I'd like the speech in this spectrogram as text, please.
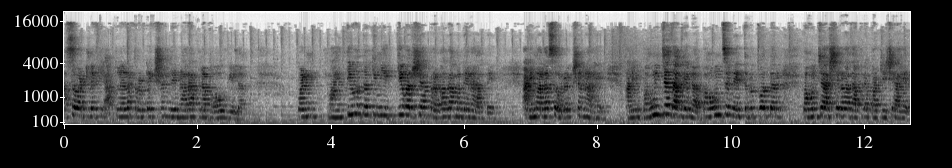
असं वाटलं की आपल्याला प्रोटेक्शन देणारा आपला भाऊ गेला. पण माहिती होतं की मी इतकी वर्ष या प्रभागामध्ये राहते आणि मला संरक्षण आहे. आणि भाऊंच्या जागेला भाऊंचं नेतृत्व तर भाऊंचे आशीर्वाद आपल्या पाठीशी आहेत.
